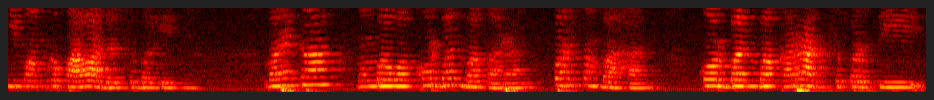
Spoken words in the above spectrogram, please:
imam kepala dan sebagainya. Mereka membawa korban bakaran, persembahan, korban bakaran seperti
